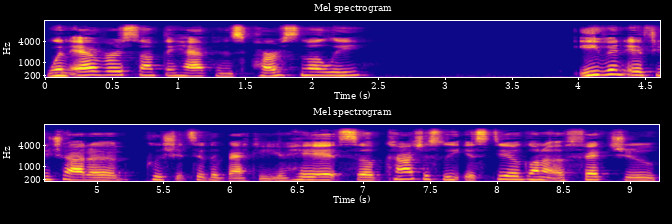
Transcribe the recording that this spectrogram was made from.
whenever something happens personally, even if you try to push it to the back of your head, subconsciously, it's still going to affect you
